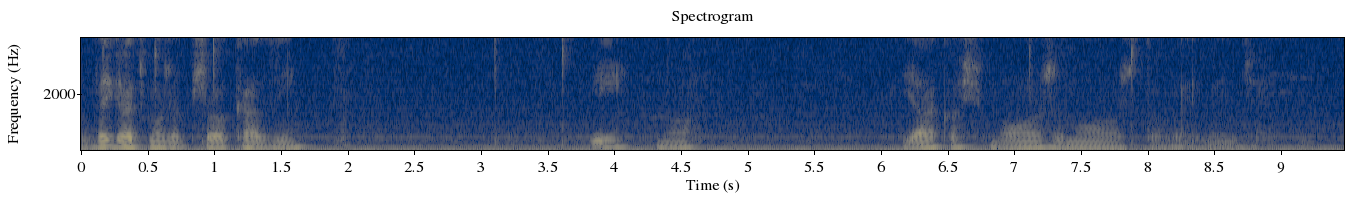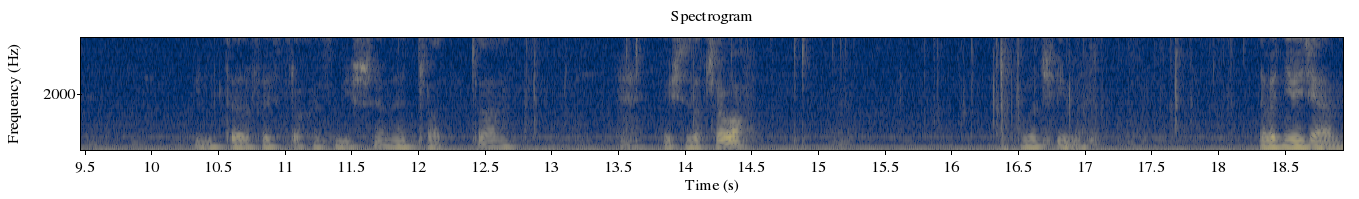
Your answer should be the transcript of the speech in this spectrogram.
Wygrać może przy okazji. I no jakoś może, może to będzie. Interfejs trochę zmniejszymy, czat tak. To się zaczęło? lecimy. Nawet nie wiedziałem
